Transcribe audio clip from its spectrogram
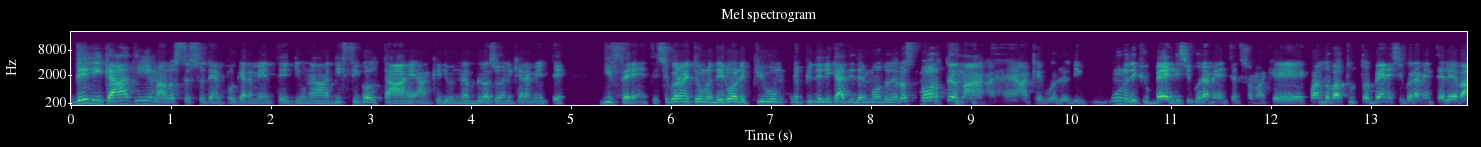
delicati, ma allo stesso tempo chiaramente di una difficoltà e anche di un blasone chiaramente differente. Sicuramente uno dei ruoli più, più delicati del mondo dello sport, ma eh, anche quello di uno dei più belli sicuramente, insomma, che quando va tutto bene sicuramente leva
